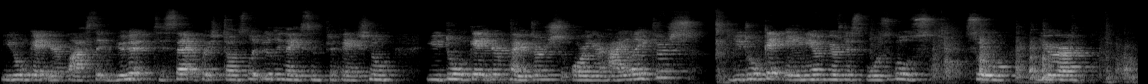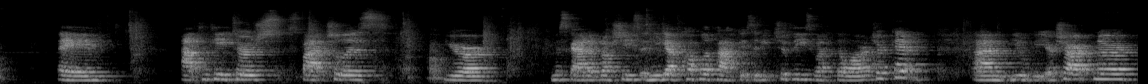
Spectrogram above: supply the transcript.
you don't get your plastic unit to sit which does look really nice and professional you don't get your powders or your highlighters. You don't get any of your disposables. So your um, applicators, spatulas, your mascara brushes, and you get a couple of packets of each of these with the larger kit. Um, you don't get your sharpener,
